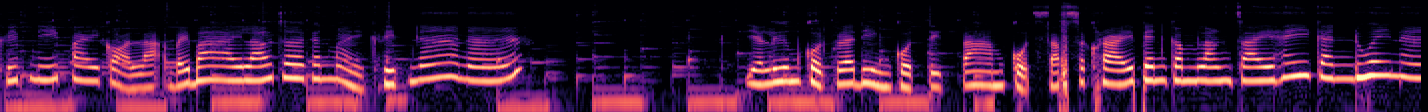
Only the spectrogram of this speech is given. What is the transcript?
คลิปนี้ไปก่อนละ บ๊ายบาย แล้วเจอกันใหม่คลิปหน้านะ อย่าลืมกดกระดิ่งกดติดตามกด Subscribe เป็นกำลังใจให้กันด้วยนะ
